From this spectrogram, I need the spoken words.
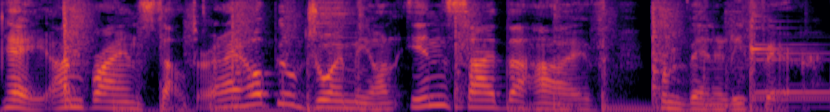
Hey, I'm Brian Stelter, and I hope you'll join me on Inside the Hive from Vanity Fair.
